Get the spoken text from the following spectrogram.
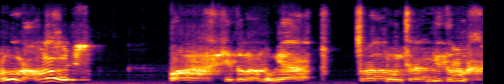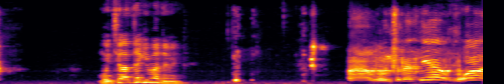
lu ngamuk wah itu ngamuknya cerot muncrat gitu muncratnya gimana Min? Nah, muncratnya, wah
